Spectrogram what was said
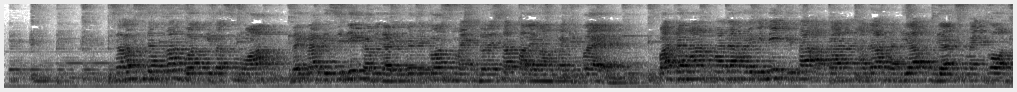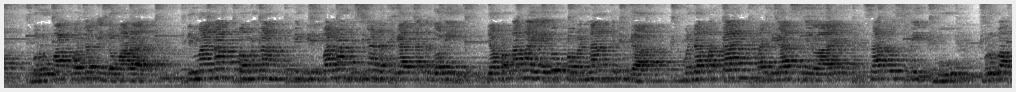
Salam sejahtera buat kita semua. Baiklah di sini kami dari PT Konsmek Indonesia Palembang Magic Plan. Pada pada hari ini kita akan ada hadiah undian Smekon berupa voucher Indomaret. Di mana pemenang di mana di sini ada tiga kategori. Yang pertama yaitu pemenang ketiga mendapatkan hadiah senilai 100.000 berupa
